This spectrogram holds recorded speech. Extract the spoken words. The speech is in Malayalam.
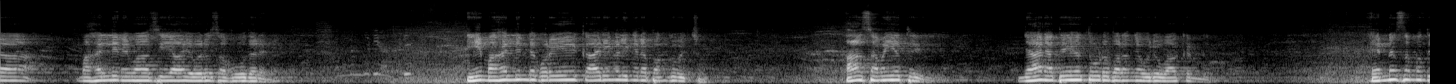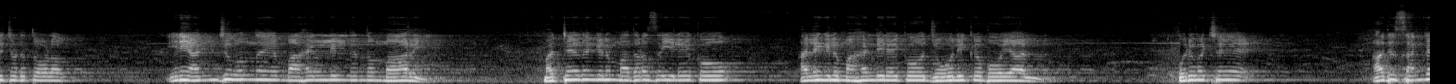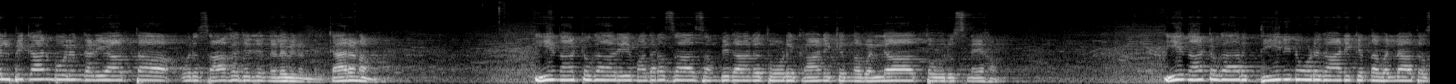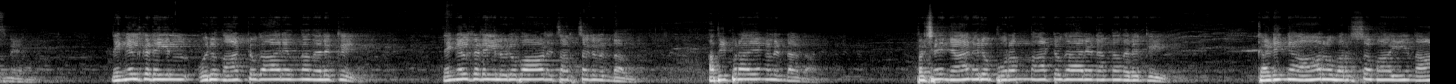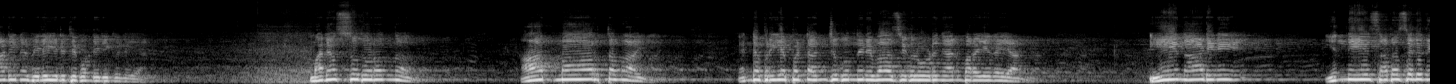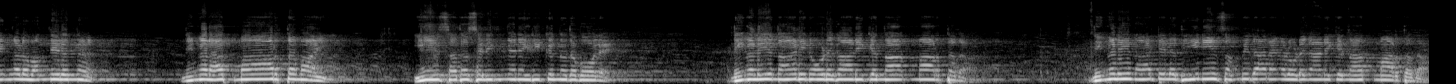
മഹല്ല് നിവാസിയായ ഒരു സഹോദരൻ ഈ മഹലിന്റെ കുറേ കാര്യങ്ങൾ ഇങ്ങനെ പങ്കുവച്ചു. ആ സമയത്ത് ഞാൻ അദ്ദേഹത്തോട് പറഞ്ഞ ഒരു വാക്കുണ്ട്. എന്നെ സംബന്ധിച്ചിടത്തോളം ഇനി അഞ്ചു കൊന്ന് മഹലിൽ നിന്നും മാറി മറ്റേതെങ്കിലും മദ്രസയിലേക്കോ അല്ലെങ്കിൽ മഹലിലേക്കോ ജോലിക്ക് പോയാൽ ഒരുപക്ഷെ അത് സങ്കല്പിക്കാൻ പോലും കഴിയാത്ത ഒരു സാഹചര്യം നിലവിലുണ്ട്. കാരണം ഈ നാട്ടുകാർ ഈ മദ്രസ സംവിധാനത്തോട് കാണിക്കുന്ന വല്ലാത്ത ഒരു സ്നേഹം. ഈ നാട്ടുകാർ ദീനിനോട് കാണിക്കുന്ന വല്ലാത്ത സ്നേഹം. നിങ്ങൾക്കിടയിൽ ഒരു നാട്ടുകാരെന്ന നിലയ്ക്ക് നിങ്ങൾക്കിടയിൽ ഒരുപാട് ചർച്ചകൾ ഉണ്ടാകും അഭിപ്രായങ്ങൾ ഉണ്ടാകാം പക്ഷേ ഞാനൊരു പുറം നാട്ടുകാരൻ എന്ന നിലയ്ക്ക് കഴിഞ്ഞ ആറ് വർഷമായി ഈ നാടിനെ വിലയിരുത്തിക്കൊണ്ടിരിക്കുകയാണ്. മനസ്സു തുറന്ന് ആത്മാർത്ഥമായി എന്റെ പ്രിയപ്പെട്ട അഞ്ചുകുന്ന് നിവാസികളോട് ഞാൻ പറയുകയാണ് ഈ നാടിന് ഇന്ന് ഈ സദസ്സിൽ നിങ്ങൾ വന്നിരുന്ന് നിങ്ങൾ ആത്മാർത്ഥമായി ഈ സദസ്സിൽ ഇങ്ങനെ ഇരിക്കുന്നത് പോലെ നിങ്ങൾ ഈ നാടിനോട് കാണിക്കുന്ന ആത്മാർത്ഥത നിങ്ങൾ ഈ നാട്ടിലെ ദീനീ സംവിധാനങ്ങളോട് കാണിക്കുന്ന ആത്മാർത്ഥത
